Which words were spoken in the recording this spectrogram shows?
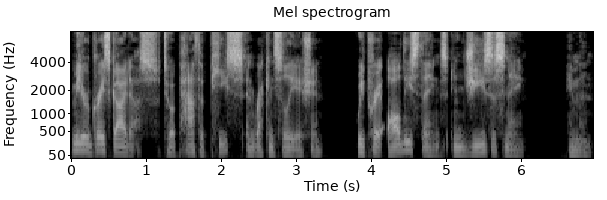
May your grace guide us to a path of peace and reconciliation. We pray all these things in Jesus' name. Amen.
